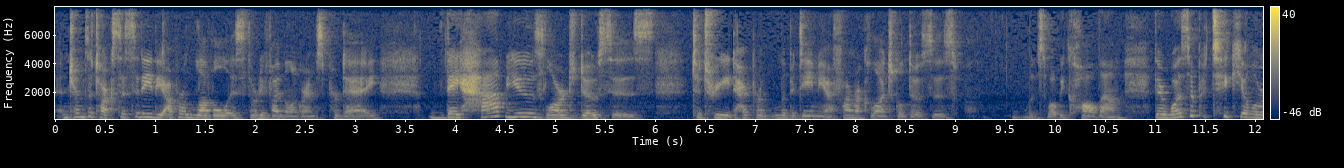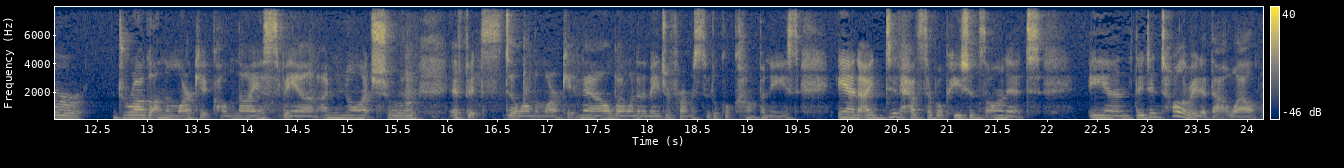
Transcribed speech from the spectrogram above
In terms of toxicity, the upper level is 35 milligrams per day. They have used large doses to treat hyperlipidemia, pharmacological doses is what we call them. There was a particular drug on the market called Niaspan. I'm not sure if it's still on the market now by one of the major pharmaceutical companies. And I did have several patients on it and they didn't tolerate it that well.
